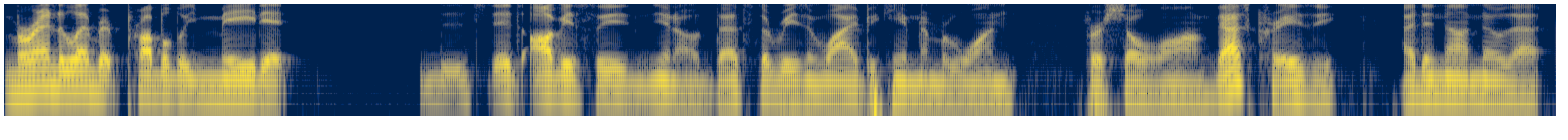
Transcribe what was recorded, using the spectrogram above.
Miranda Lambert probably made it. It's, it's obviously you know that's the reason why it became number one for so long. That's crazy. I did not know that.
